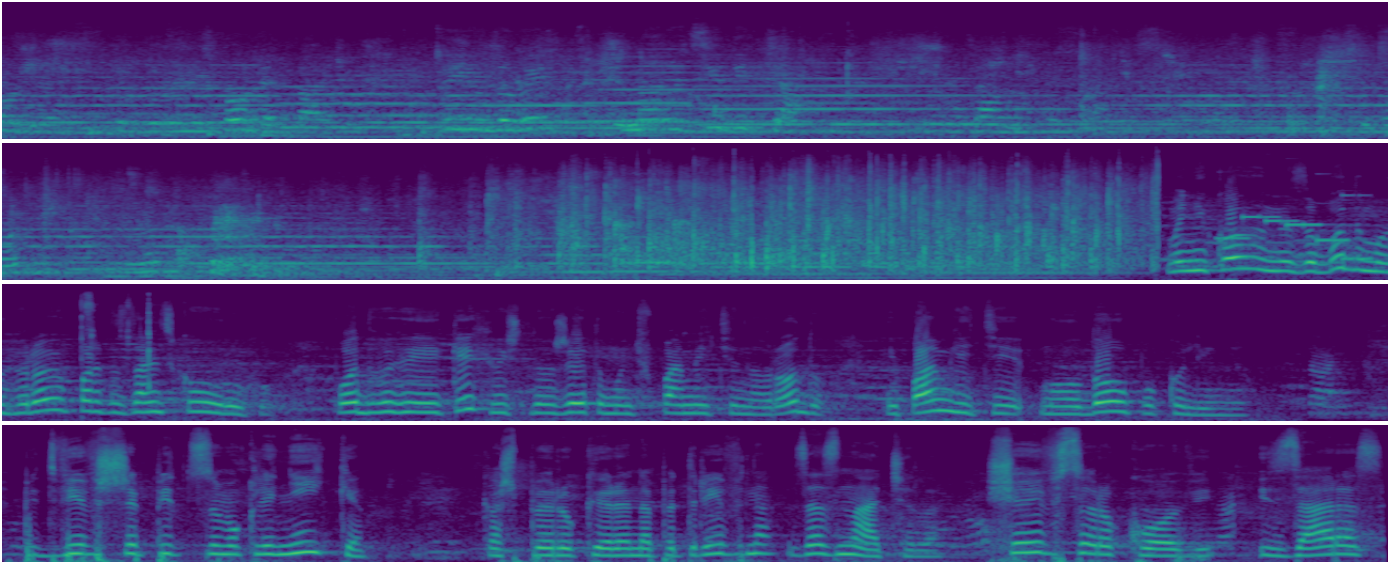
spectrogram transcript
Може, ти буде не погляд твої вдови, Ми ніколи не забудемо героїв партизанського руху, подвиги яких вічно житимуть в пам'яті народу і пам'яті молодого покоління. Підвівши підсумок лінійки, Кашпирук Ірина Петрівна зазначила, що і в сорокові, і зараз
